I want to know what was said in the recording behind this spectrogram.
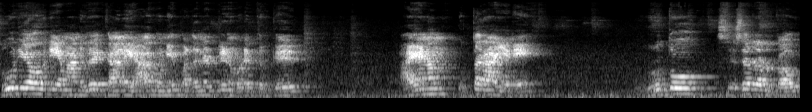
சூரிய உதயமானது காலை ஆறு மணி பதினெட்டு நிமிடத்திற்கு. அயனம் உத்தராயணே ருது சிசரர்கவ்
